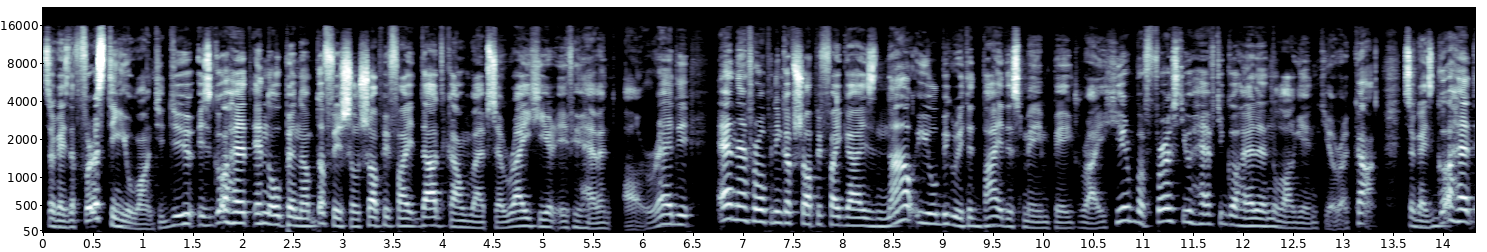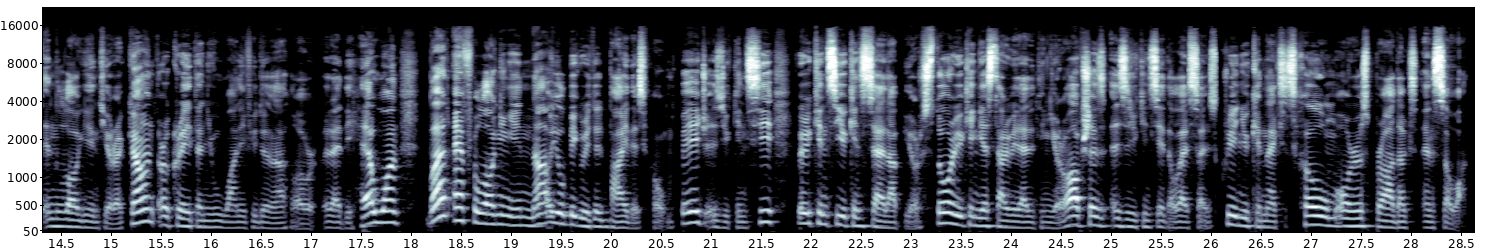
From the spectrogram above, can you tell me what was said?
So guys, the first thing you want to do is go ahead and open up the official Shopify.com website right here if you haven't already. And after opening up Shopify guys, now you'll be greeted by this main page right here. But first you have to go ahead and log into your account. So guys, go ahead and log into your account or create a new one if you do not already have one. But after logging in, now you'll be greeted by this home page as you can see, where you can see you can set up your store, you can get started with editing your options. As you can see at the left side screen, you can access home, orders, products, and so on.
